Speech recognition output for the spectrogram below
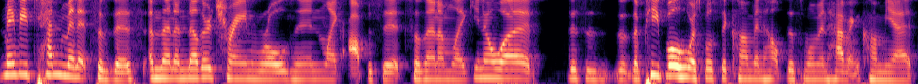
maybe 10 minutes of this, and then another train rolls in like opposite. So then I'm like, you know what? This is the, the people who are supposed to come and help this woman haven't come yet.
